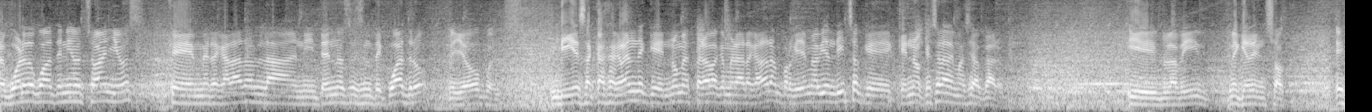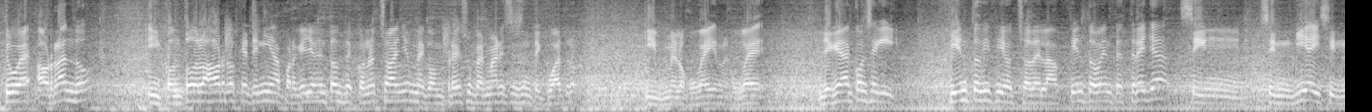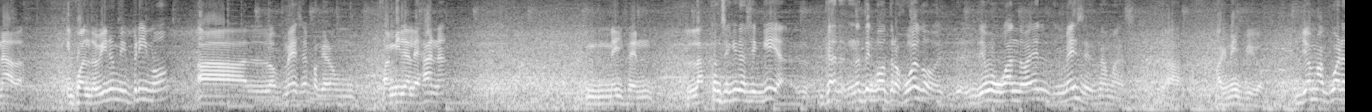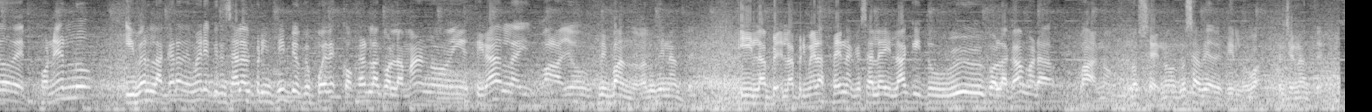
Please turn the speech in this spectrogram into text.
Recuerdo cuando tenía 8 años que me regalaron la Nintendo 64 y yo pues vi esa caja grande que no me esperaba que me la regalaran porque ya me habían dicho que, que no, que eso era demasiado caro. Y la vi, me quedé en shock. Estuve ahorrando y con todos los ahorros que tenía por aquellos entonces con 8 años me compré Super Mario 64 y me lo jugué y me jugué. Llegué a conseguir 118 de las 120 estrellas sin, sin guía y sin nada. Y cuando vino mi primo a los meses, porque era una familia lejana, me dicen, ¿lo has conseguido sin guía? No tengo otro juego, llevo jugando a él meses nada más. Ah, magnífico. Yo me acuerdo de ponerlo y ver la cara de Mario que te sale al principio, que puedes cogerla con la mano y estirarla y wow, yo flipando, alucinante. Y la, primera escena que sale ahí Lucky, tú uh, con la cámara, no, no sé, no, no sabía decirlo, impresionante.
